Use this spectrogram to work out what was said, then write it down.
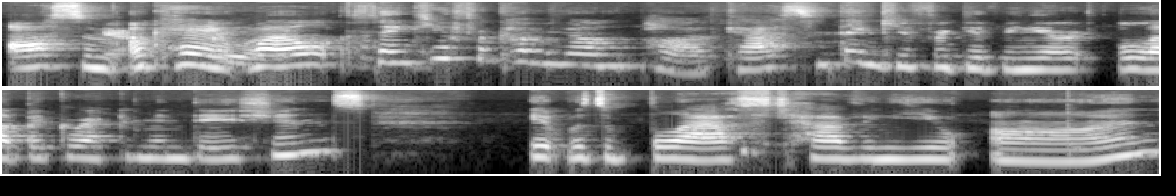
Awesome. Yeah, okay, love it. well, thank you for coming on the podcast and thank you for giving your Lubbock recommendations. It was a blast having you on.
